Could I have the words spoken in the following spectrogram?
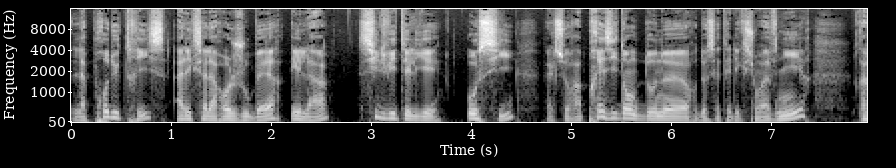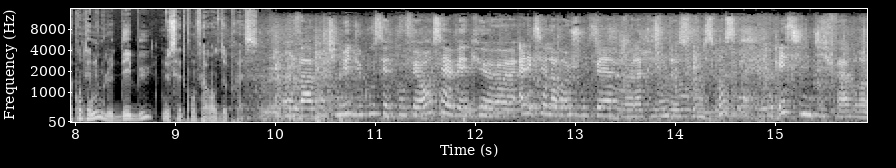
La productrice, Alexia Laroche-Joubert, est là. Sylvie Tellier aussi. Elle sera présidente d'honneur de cette élection à venir. Racontez-nous le début de cette conférence de presse. On va continuer du coup cette conférence avec euh, Alexia Laroche-Joubert, euh, la présidente de la Miss France, et Cindy Fabre.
